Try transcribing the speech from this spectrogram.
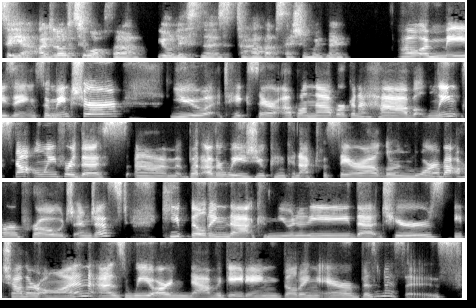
so yeah i'd love to offer your listeners to have that session with me Oh, amazing. So make sure you take Sara up on that. We're going to have links not only for this, um, but other ways you can connect with Sara, learn more about her approach, and just keep building that community that cheers each other on as we are navigating building our businesses.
